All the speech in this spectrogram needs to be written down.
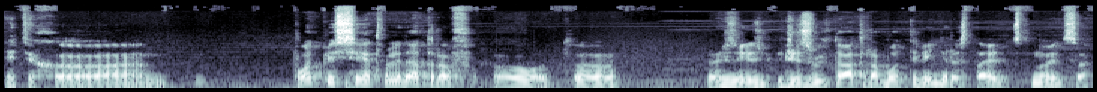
этих подписей от валидаторов, вот, результат работы лидера становится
